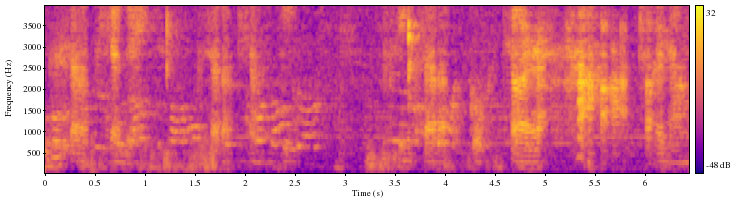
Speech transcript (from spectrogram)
masarap siya guys. Masarap siyang cake. Kasing sarap ko. Char. Char lang.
